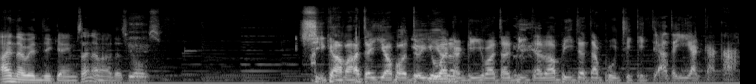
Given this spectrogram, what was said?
I know indie games. I know how this rolls. Shikawata yabado You wanna- yagagi wata bita la bita da putiki da yakaka.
